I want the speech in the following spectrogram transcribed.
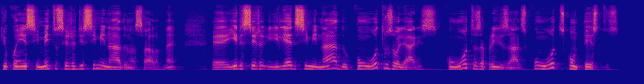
que o conhecimento seja disseminado na sala, né? é, e ele seja ele é disseminado com outros olhares, com outros aprendizados, com outros contextos,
